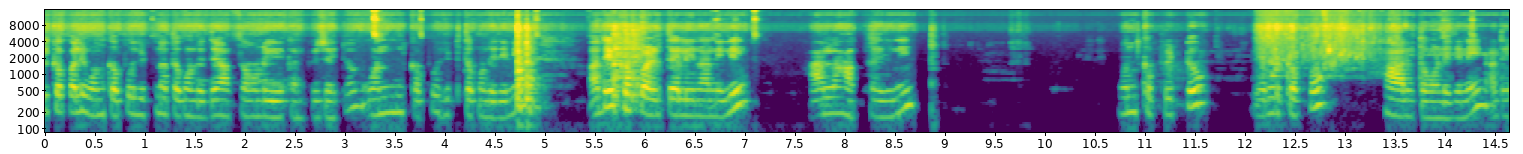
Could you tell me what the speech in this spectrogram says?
ಈ ಕಪ್ಪಲ್ಲಿ ಒಂದು ಕಪ್ಪು ಹಿಟ್ಟನ್ನ ತಗೊಂಡಿದ್ದೆ. ಆ ಸೌಂಡಿಗೆ ಕನ್ಫ್ಯೂಸ್ ಆಯಿತು. ಒಂದು ಕಪ್ಪು ಹಿಟ್ಟು ತಗೊಂಡಿದ್ದೀನಿ. ಅದೇ ಕಪ್ ಅಳತೆಯಲ್ಲಿ ನಾನಿಲ್ಲಿ ಹಾಲನ್ನ ಹಾಕ್ತಾಯಿದ್ದೀನಿ. ಒಂದು ಕಪ್ ಇಟ್ಟು ಎರಡು ಕಪ್ಪು ಹಾಲು ತೊಗೊಂಡಿದ್ದೀನಿ ಅದೇ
